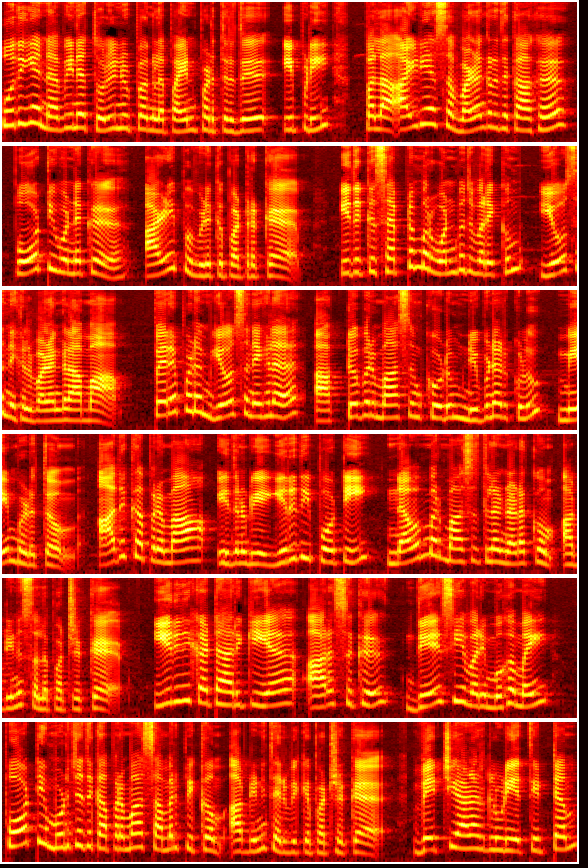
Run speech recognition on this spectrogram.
புதிய நவீன தொழில்நுட்பங்களை பயன்படுத்துறது இப்படி பல ஐடியாஸை வழங்குறதுக்காக போட்டி ஒன்றுக்கு அழைப்பு விடுக்கப்பட்டிருக்கு. இதுக்கு செப்டம்பர் ஒன்பது வரைக்கும் யோசனைகள் வழங்கலாமா? பெறப்படும் யோசனைகளை அக்டோபர் மாசம் கூடும் நிபுணர் குழு மேம்படுத்தும். அதுக்கப்புறமா இதனுடைய இறுதி போட்டி நவம்பர் மாசத்துல நடக்கும் அப்படின்னு சொல்லப்பட்டிருக்கு. இறுதிக்கட்ட அறிக்கைய அரசுக்கு தேசிய வரி முகமை போட்டி முடிஞ்சதுக்கு அப்புறமா சமர்ப்பிக்கும் அப்படின்னு தெரிவிக்கப்பட்டிருக்கு. வெற்றியாளர்களுடைய திட்டம்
